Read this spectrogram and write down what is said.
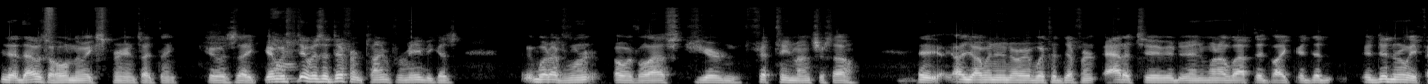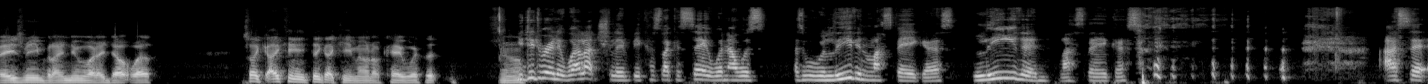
that, that was a whole new experience. I think it was like it was it was a different time for me because what I've learned over the last year and fifteen months or so, mm-hmm. I, I went in there with a different attitude, and when I left, it like it didn't it didn't really phase me, but I knew what I dealt with. So like I can't think I came out okay with it. You know? You did really well actually, because like I say, when I was as we were leaving Las Vegas, leaving Las Vegas, I said,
